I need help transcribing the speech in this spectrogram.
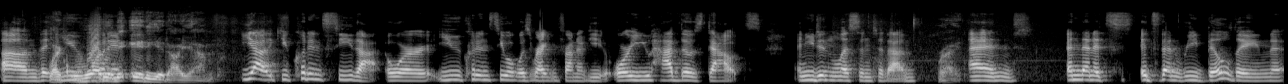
um, that like, you what an idiot I am. yeah, like you couldn't see that, or you couldn't see what was right in front of you, or you had those doubts and you didn't listen to them. Right. and and then it's it's then rebuilding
